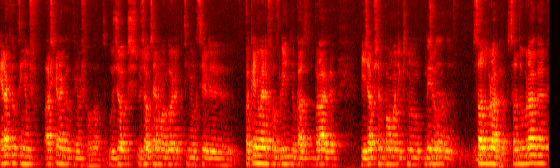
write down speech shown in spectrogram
era aquilo que tínhamos, acho que era aquilo que tínhamos falado. Os jogos, os jogos eram agora que tinham que ser, eh, para quem não era favorito, no caso de Braga, e já puxando para o Mónicos no, no jogo, só do Braga, só do Braga,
